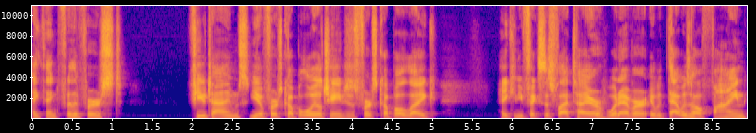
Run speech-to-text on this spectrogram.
I think for the first few times, you know, first couple oil changes, first couple like, hey, can you fix this flat tire, whatever. It was that was all fine,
